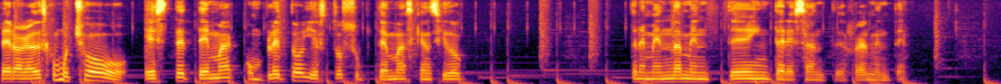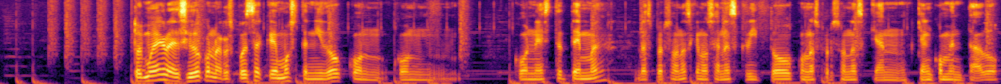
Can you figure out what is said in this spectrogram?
Pero agradezco mucho este tema completo y estos subtemas que han sido tremendamente interesantes, realmente. Estoy muy agradecido con la respuesta que hemos tenido con, con, este tema, las personas que nos han escrito, con las personas que han, que han comentado.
